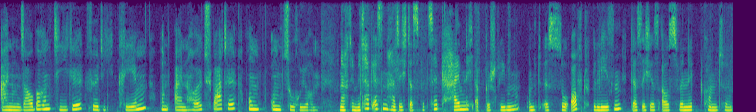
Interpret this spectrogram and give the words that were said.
einem sauberen Tiegel für die Creme und einen Holzspatel, um umzurühren. Nach dem Mittagessen hatte ich das Rezept heimlich abgeschrieben und es so oft gelesen, dass ich es auswendig konnte.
